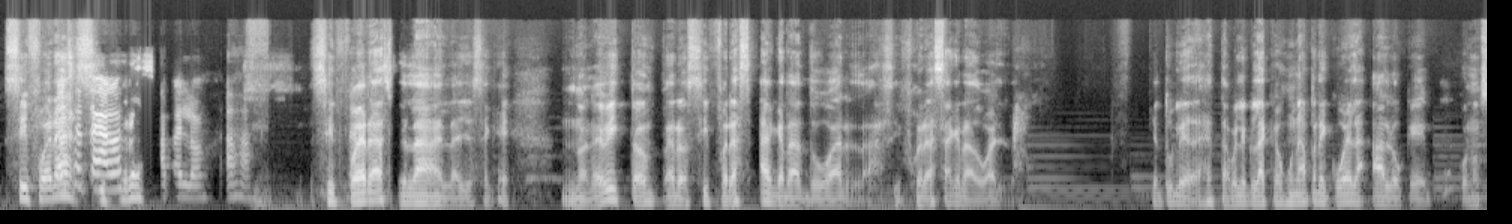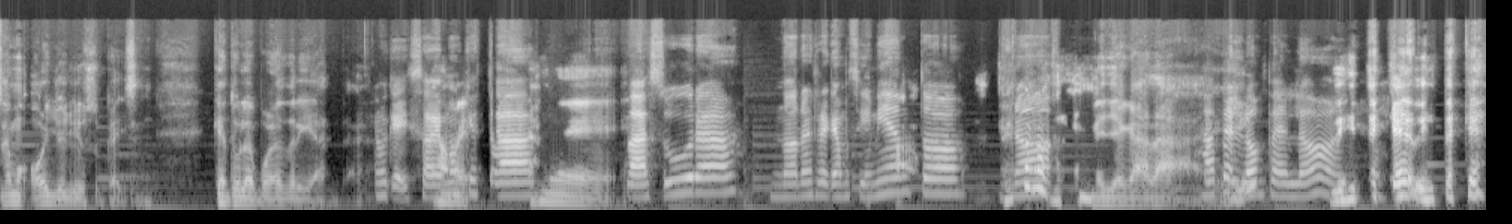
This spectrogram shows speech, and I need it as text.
Si fueras. si fueras, ah, perdón. Ajá. Si fueras, ¿verdad? Yo sé que no la he visto, pero si fueras a graduarla, si fueras a graduarla, que tú le das a esta película que es una precuela a lo que conocemos hoy, Jujutsu Kaisen que tú le podrías dar. Ok, sabemos que está basura, no es reconocimiento, no. Me llega la. Ah, perdón, perdón. ¿Dijiste qué? ¿Dijiste qué?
